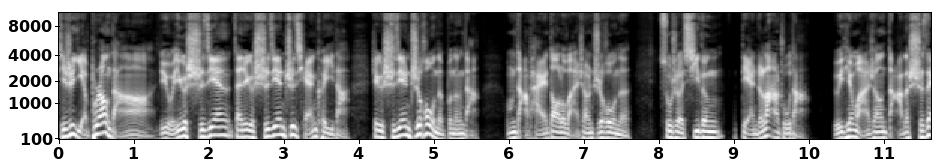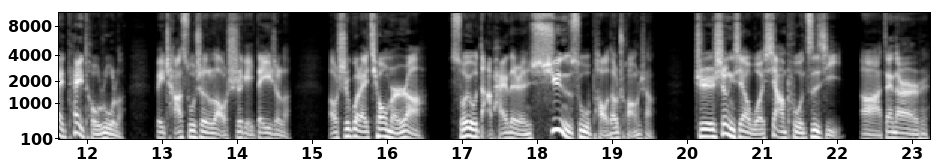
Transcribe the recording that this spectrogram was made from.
其实也不让打啊，就有一个时间，在这个时间之前可以打，这个时间之后呢不能打。我们打牌到了晚上之后呢，宿舍熄灯，点着蜡烛打。有一天晚上打的实在太投入了，被查宿舍的老师给逮着了。老师过来敲门啊，所有打牌的人迅速跑到床上，只剩下我下铺自己啊，在那儿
